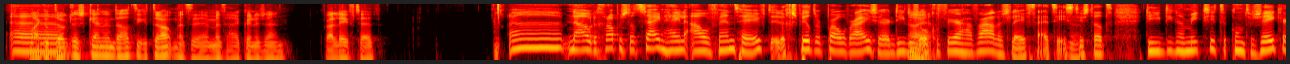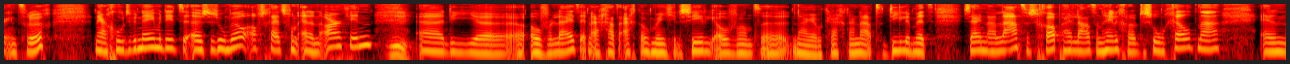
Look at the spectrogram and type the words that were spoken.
eh, Michael Douglas kennen, daar had hij getrouwd met, eh, met haar kunnen zijn. Qua leeftijd. Eh, nou, de grap is dat zij een hele oude vent heeft, eh, gespeeld door Paul Reiser, die dus Oh ja. ongeveer haar vaders leeftijd is. Ja. Dus dat die dynamiek zit, er komt er zeker in terug. Nou ja, goed, we nemen dit eh, seizoen wel afscheid van Ellen Arkin, Mhm. eh, die overlijdt. En daar gaat eigenlijk ook een beetje de serie over, want nou ja, we krijgen daarna te dealen met zijn nalatenschap. Hij laat een hele grote som geld na en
